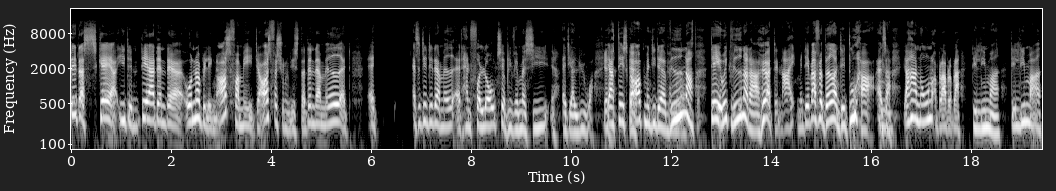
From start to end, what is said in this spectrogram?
det, der sker i den, det er den der underbeliggende, også fra medier, også fra journalister, den der med, at, at Altså det er det der med, at han får lov til at blive ved med at sige, ja. at jeg lyver. Ja. Ja. Ja, det skal Ja. ja. op med de der vidner. Det er jo ikke vidner, der har hørt det, nej. Men det er i hvert fald bedre, end det du har. Altså, mm. jeg har nogen, og bla bla bla. Det er lige meget. Det er lige meget.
